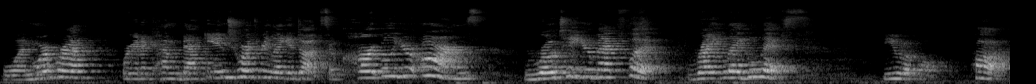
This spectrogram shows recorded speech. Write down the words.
One more breath. We're gonna come back into our three-legged dog. So cartwheel your arms, rotate your back foot, right leg lifts. Beautiful. Pause.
